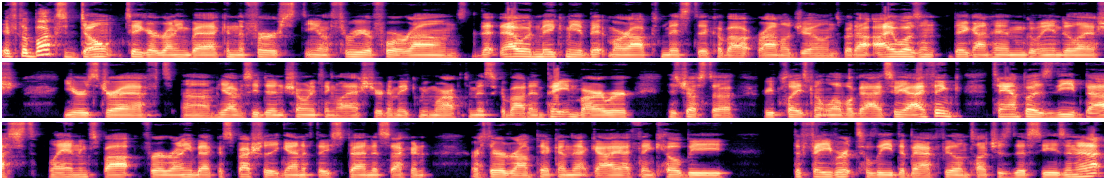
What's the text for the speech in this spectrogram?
if the Bucs don't take a running back in the first, you know, three or four rounds, that that would make me a bit more optimistic about Ronald Jones. But I, I wasn't big on him going into last year's draft. Um, he obviously didn't show anything last year to make me more optimistic about him. Peyton Barber is just a replacement level guy. So yeah, I think Tampa is the best landing spot for a running back, especially again if they spend a second or third round pick on that guy. I think he'll be the favorite to lead the backfield in touches this season. And I,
